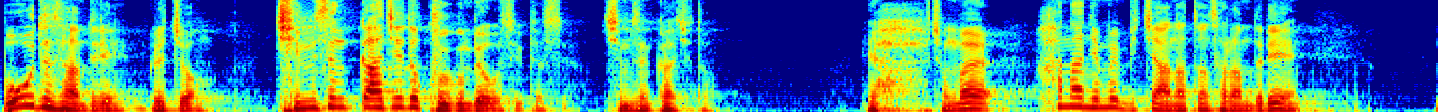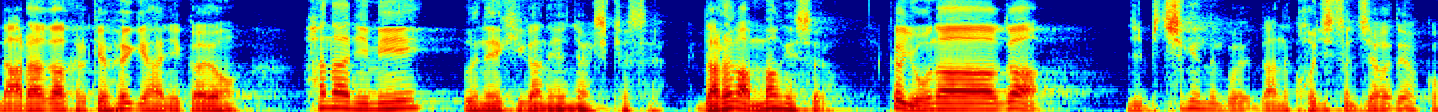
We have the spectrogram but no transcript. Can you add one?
모든 사람들이 그랬죠. 짐승까지도 굵은 배옷을 입혔어요. 짐승까지도. 야 정말 하나님을 믿지 않았던 사람들이 나라가 그렇게 회개하니까요. 하나님이 은혜 기간을 연장시켰어요. 나라가 안 망했어요. 그러니까 요나가 이제 미치겠는 거예요. 나는 거짓 선지자가 되었고.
